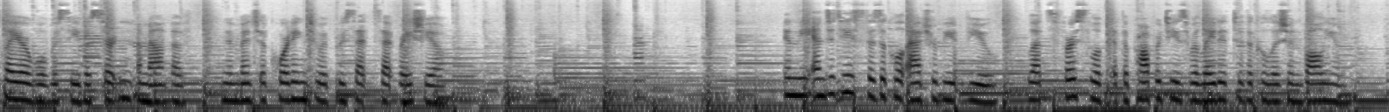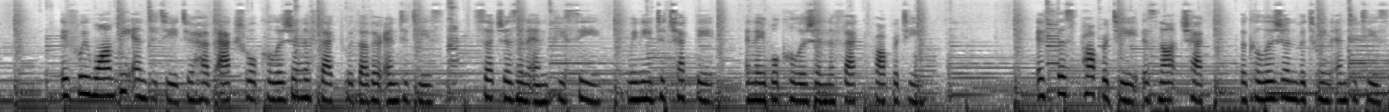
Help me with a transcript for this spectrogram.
player will receive a certain amount of damage according to a preset set ratio. In the entity's physical attribute view, let's first look at the properties related to the collision volume. If we want the entity to have actual collision effect with other entities, such as an NPC, we need to check the Enable Collision Effect property. If this property is not checked, the collision between entities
